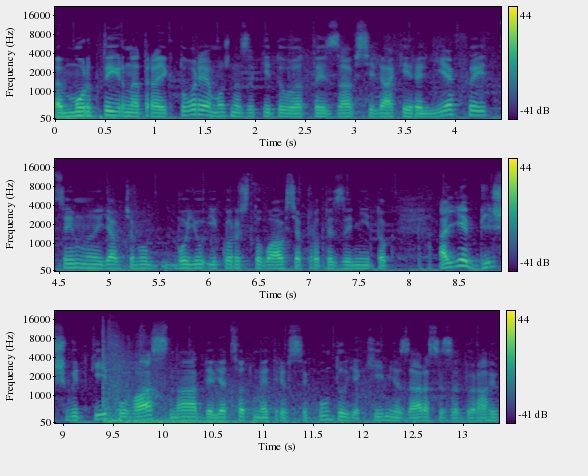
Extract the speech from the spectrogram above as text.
е, мортирна траєкторія. Можна закидувати за всілякі рельєфи. Цим я в цьому бою і користувався проти зеніток. А є більш швидкий фугас на 900 метрів в секунду, яким я зараз і забираю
